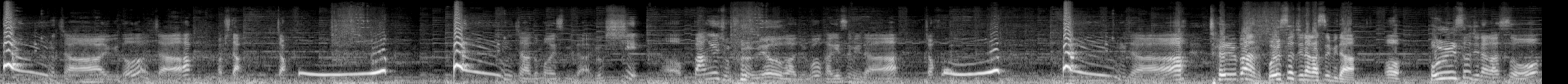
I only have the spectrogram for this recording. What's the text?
빵! 자, 여기도, 자, 갑시다. 자, 호, 빵! 자, 넘어가겠습니다. 역시, 어, 빵의 주문을 외워가지고 가겠습니다. 자, 호, 빵! 자, 절반 벌써 지나갔습니다. 어, 벌써 지나갔어.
